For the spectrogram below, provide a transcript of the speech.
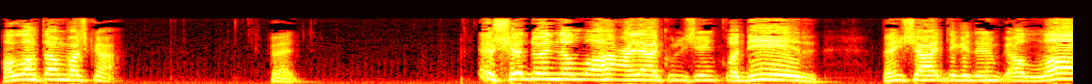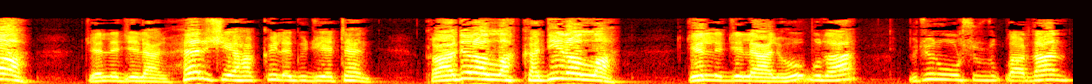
Allah'tan başka. Evet. Eşhedü ennallâhe alâ kulli şeyin kadir. Ben şahitlik ederim ki Allah Celle Celaluhu her şeye hakkıyla gücü yeten Kadir Allah, Kadir Allah Celle Celaluhu. Bu da bütün uğursuzluklardan,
